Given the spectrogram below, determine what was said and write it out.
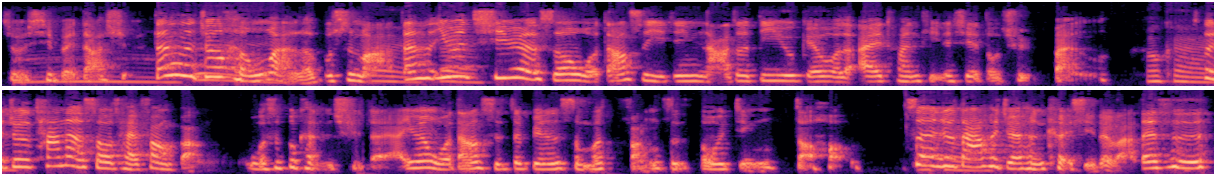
就西北大学，嗯、但是就很晚了，不是吗？但是因为七月的时候，我当时已经拿着 DU 给我的 I 团体那些都去办了，OK，所以就是他那时候才放榜。我是不可能去的呀，因为我当时这边什么房子都已经找好了。虽然就大家会觉得很可惜，对吧？但是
